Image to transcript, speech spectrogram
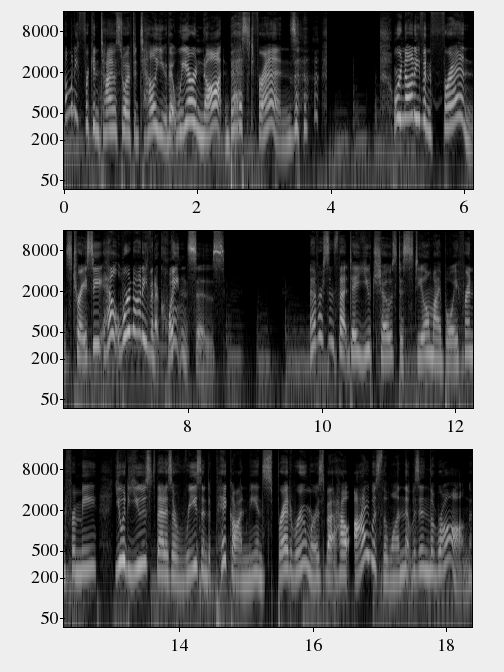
How many freaking times do I have to tell you that we are not best friends? we're not even friends, Tracy. Hell, we're not even acquaintances. Ever since that day you chose to steal my boyfriend from me, you had used that as a reason to pick on me and spread rumors about how I was the one that was in the wrong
